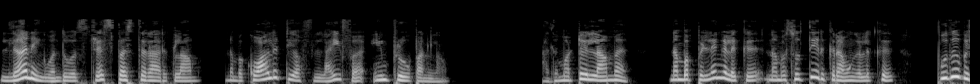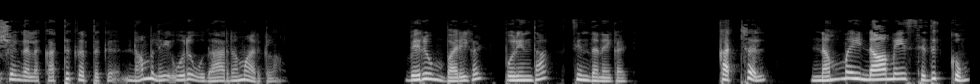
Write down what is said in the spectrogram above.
லேர்னிங் வந்து ஒரு ஸ்ட்ரெஸ் பஸ்டரா இருக்கலாம். நம்ம குவாலிட்டி ஆஃப் லைஃப இம்ப்ரூவ் பண்ணலாம். அது மட்டும் இல்லாம நம்ம பிள்ளைங்களுக்கு நம்ம சுத்தி இருக்கிறவங்களுக்கு புது விஷயங்களை கத்துக்கிறதுக்கு நம்மளே ஒரு உதாரணமா இருக்கலாம். வெறும் வரிகள் புரிந்தால் சிந்தனைகள். கற்றல் நம்மை நாமே செதுக்கும்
